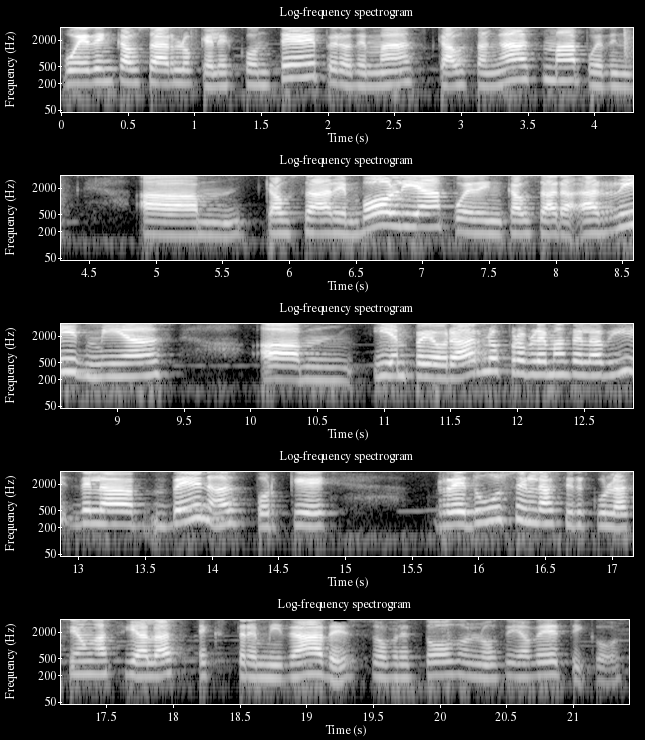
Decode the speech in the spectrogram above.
pueden causar lo que les conté, pero además causan asma, pueden causar embolia, pueden causar arritmias y empeorar los problemas de la, de la venas porque reducen la circulación hacia las extremidades, sobre todo en los diabéticos.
